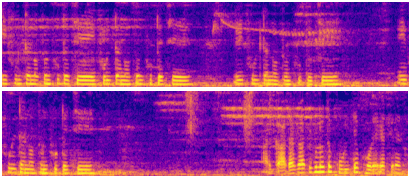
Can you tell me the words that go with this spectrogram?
এই ফুলটা নতুন ফুটেছে, এই ফুলটা নতুন ফুটেছে, এই ফুলটা নতুন ফুটেছে, এই ফুলটা নতুন ফুটেছে। গাঁদা গাছগুলো তো কুড়িতে ভরে গেছে দেখো।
